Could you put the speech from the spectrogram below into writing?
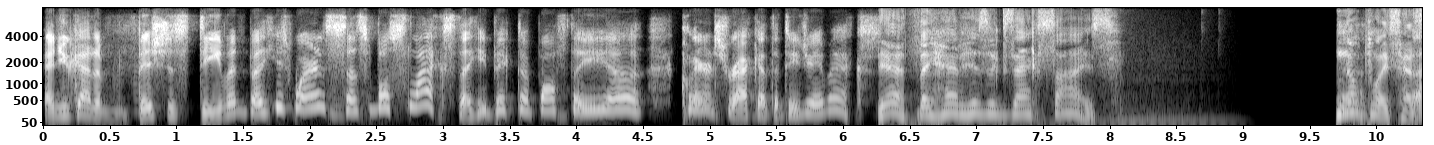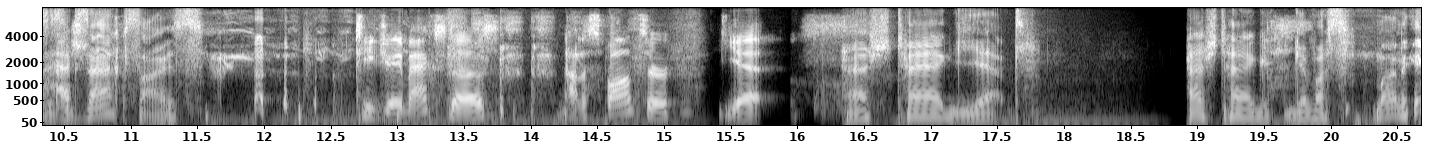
and you got a vicious demon, but he's wearing sensible slacks that he picked up off the uh, clearance rack at the TJ Maxx. Yeah, they had his exact size. No Yeah. place has his exact size. TJ Maxx does. Not a sponsor yet. Hashtag yet. Hashtag give us money.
